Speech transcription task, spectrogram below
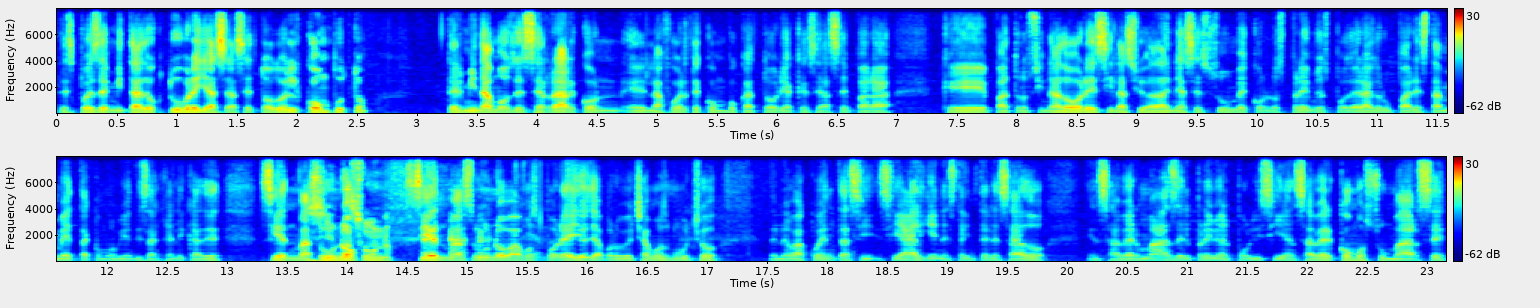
después de mitad de octubre ya se hace todo el cómputo, terminamos de cerrar con eh, la fuerte convocatoria que se hace para que patrocinadores y la ciudadanía se sume con los premios, poder agrupar esta meta, como bien dice Angélica, de 100 más 100 1. más uno. 100 más 1, vamos Cien por ellos y aprovechamos mucho de nueva cuenta. Si, si alguien está interesado en saber más del premio al policía, en saber cómo sumarse,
